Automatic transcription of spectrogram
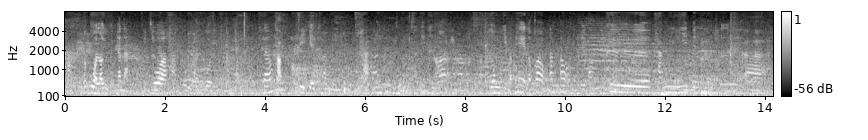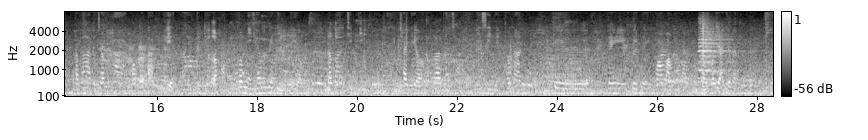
ค่ะก็กลัวเราอยู่เหมือนกันอะกลัวค่ะกลัวกลัวอยู่เหมือนกันแล้วกับซีเกมครั้งนี้ค่ะให้พูดถึงนิดนึงว่าลงกี่ประเภทแล้วก็ตั้งเป้าอะไรบ้างคือครั้งนี้เป็นคือพม่าเป็นเจ้าภาพเขาก็ตัดเหรียญมาเยอะค่ะก็มีแค่ประเภทหญิงเดียว แล้วก็ทีมหญิงชายเดียวแล้วก็ทีมชายมีสี่เหรียญเท่านั้น คือในคือในความหวังของเราเราก็อยากจะแบบที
